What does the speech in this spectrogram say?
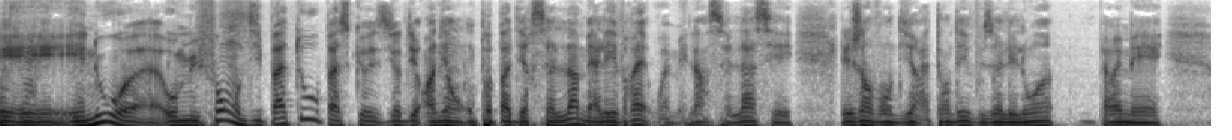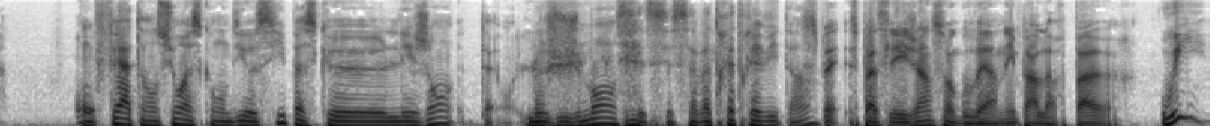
Et, et nous, euh, au MUFON, on dit pas tout parce que dire, oh on peut pas dire celle-là, mais elle est vraie. Ouais, mais là, celle-là, c'est les gens vont dire, attendez, vous allez loin. Ben oui, mais on fait attention à ce qu'on dit aussi parce que les gens, le jugement, c'est- c'est- ça va très très vite. Hein. C'est parce que les gens sont gouvernés par leur peur. Oui,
